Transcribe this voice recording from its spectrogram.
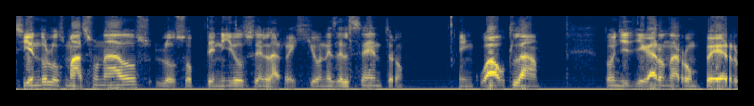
siendo los más sonados los obtenidos en las regiones del centro, en Cuautla, donde llegaron a romper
